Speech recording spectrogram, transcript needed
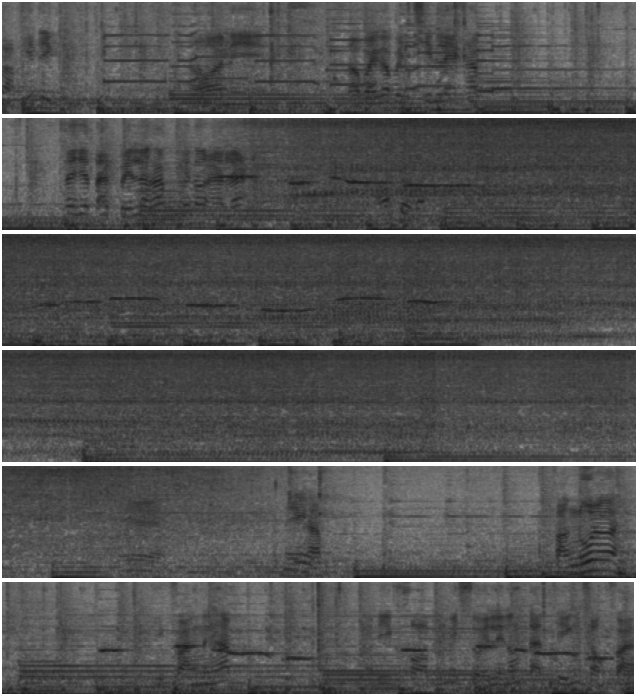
สาธิตอีกอ๋อนี่ ต่อไปก็เป็นชิ้นเล็กครับ น่าจะตัดเป็นแล้วครับ ไม่ต้องอัดแล้วเอาจบละเอ่นี่ครับ ฝั่งนู้นเลย อีกฝั่งหนึ่งครับ นี้ขอบไม่สวยเลยต้องตัดทิ้งสองฝั่ง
